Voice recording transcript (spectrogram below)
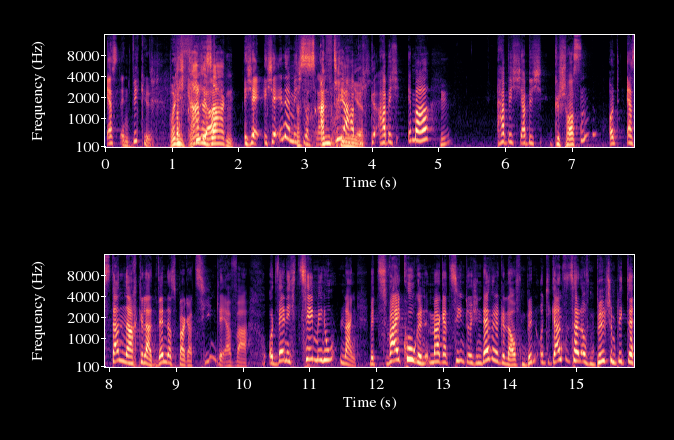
erst entwickelt. Wollte ich gerade sagen. Ich, ich erinnere mich Das noch dran. Früher habe ich, hab ich immer, habe ich, hab ich geschossen und erst dann nachgeladen, wenn das Magazin leer war. Und wenn ich zehn Minuten lang mit zwei Kugeln im Magazin durch ein Level gelaufen bin und die ganze Zeit auf dem Bildschirm blickte,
